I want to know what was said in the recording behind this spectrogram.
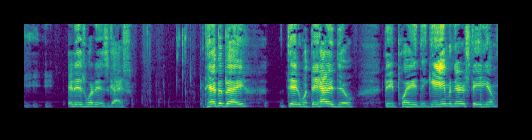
it is what it is, guys. Tampa Bay did what they had to do. They played the game in their stadium,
